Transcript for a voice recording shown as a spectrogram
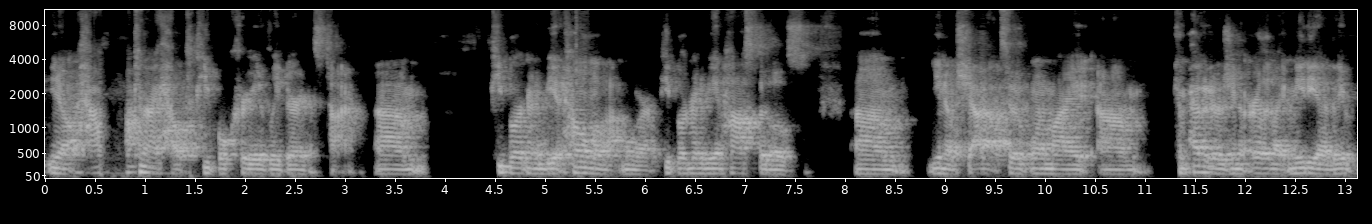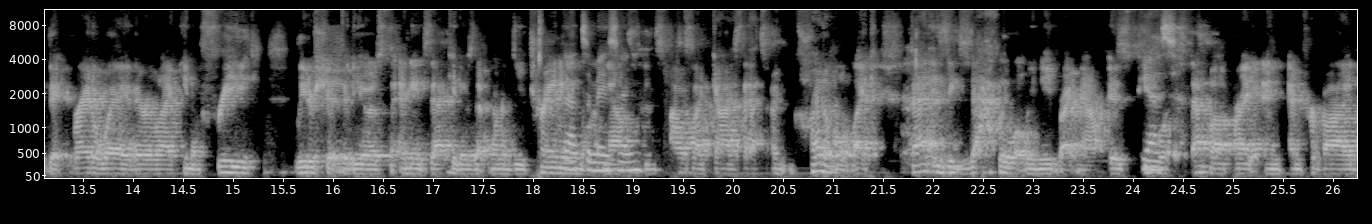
you know, how, how, can I help people creatively during this time? Um, people are going to be at home a lot more. People are going to be in hospitals. Um, you know, shout out to one of my um, competitors, you know, early light media, they, they, right away they're like, you know, free leadership videos to any executives that want to do training. That's amazing. I was like, guys, that's incredible. Like that is exactly what we need right now is people yes. step up, right, and and provide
